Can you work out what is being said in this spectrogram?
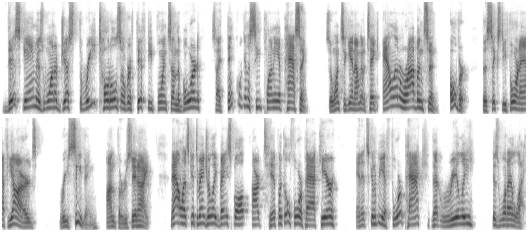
This game is one of just three totals over 50 points on the board. So I think we're going to see plenty of passing. So once again, I'm going to take Allen Robinson over the 64 and a half yards receiving on Thursday night. Now let's get to Major League Baseball, our typical four pack here. And it's going to be a four pack that really is what I like.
